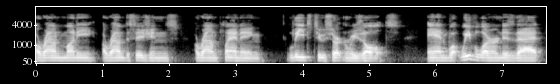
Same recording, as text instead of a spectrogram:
around money, around decisions, around planning leads to certain results. And what we've learned is that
